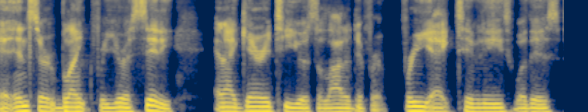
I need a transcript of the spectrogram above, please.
and insert blank for your city. And I guarantee you it's a lot of different free activities, whether it's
